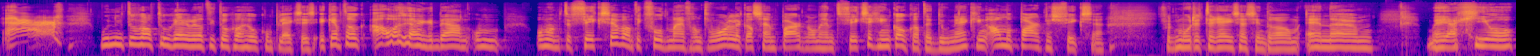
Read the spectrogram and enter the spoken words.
Ah, ik moet nu toch wel toegeven dat hij toch wel heel complex is. Ik heb er ook alles aan gedaan om, om hem te fixen, want ik voelde mij verantwoordelijk als zijn partner om hem te fixen. Ging ik ook altijd doen, hè. Ik ging allemaal partners fixen. Een soort moeder Teresa-syndroom. En, um, maar ja, Giel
